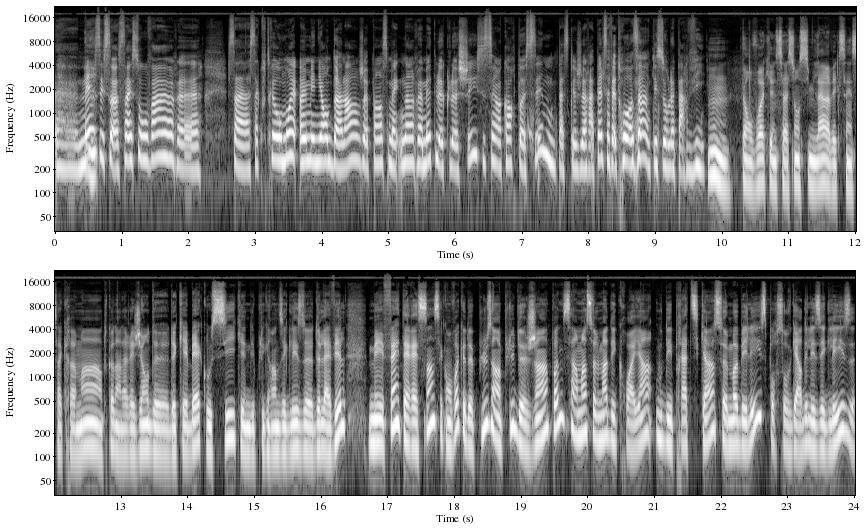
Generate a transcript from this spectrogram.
Euh, mais c'est ça, Saint-Sauveur, euh, ça, ça, coûterait au moins un million de dollars, je pense, maintenant, remettre le clocher, si c'est encore possible, parce que je le rappelle, ça fait trois ans qu'il est sur le parvis. Hmm. on voit qu'il y a une situation similaire avec Saint-Sacrement, en tout cas dans la région de, Québec aussi, qui est une des plus grandes églises de, la ville. Mais fait intéressant, c'est qu'on voit que de plus en plus de gens, pas nécessairement seulement des croyants ou des pratiquants, se mobilisent pour sauvegarder les églises.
